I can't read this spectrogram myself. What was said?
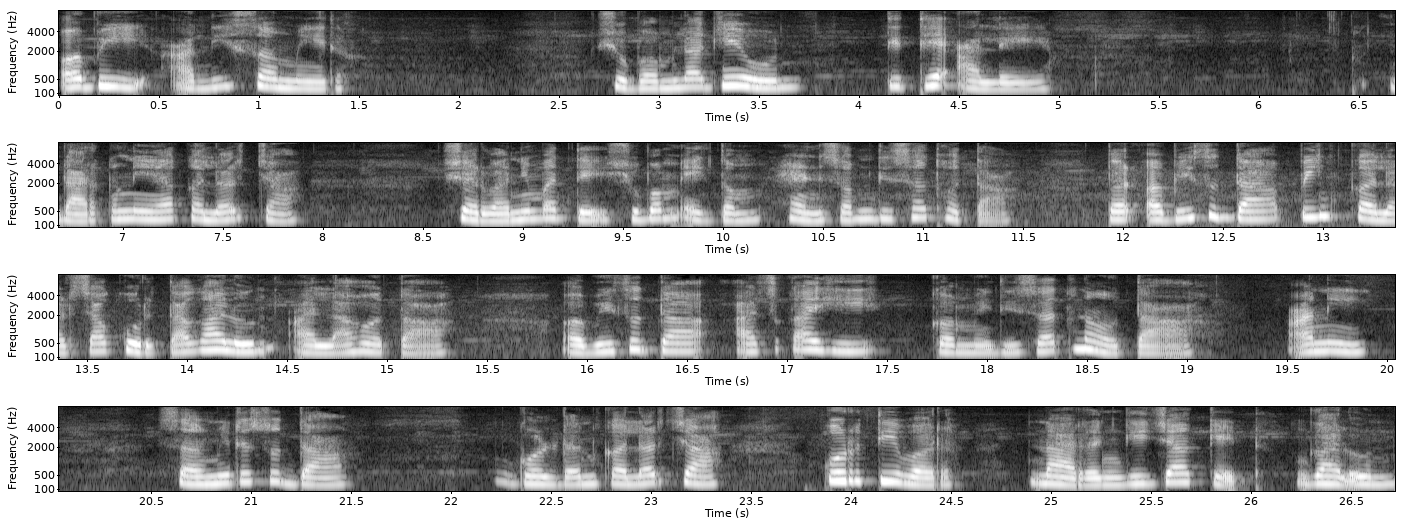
अभि आणि समीर शुभमला घेऊन तिथे आले. डार्क निळ्या कलरच्या शेरवानीमध्ये शुभम एकदम हँडसम दिसत होता तर अभिसुद्धा पिंक कलरचा कुर्ता घालून आला होता. अभिसुद्धा आज काही कमी दिसत नव्हता. आणि समीरसुद्धा गोल्डन कलरच्या कुर्तीवर नारंगी जॅकेट घालून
